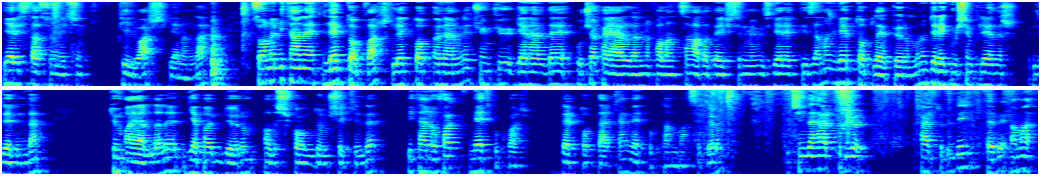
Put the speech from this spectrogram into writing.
Yer istasyonu için pil var yanında. Sonra bir tane laptop var. Laptop önemli çünkü genelde uçak ayarlarını falan sahada değiştirmemiz gerektiği zaman laptopla yapıyorum bunu. Direkt Mission Planner üzerinden tüm ayarları yapabiliyorum alışık olduğum şekilde. Bir tane ufak netbook var. Laptop derken netbook'tan bahsediyorum. İçinde her türlü her türlü değil tabi ama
